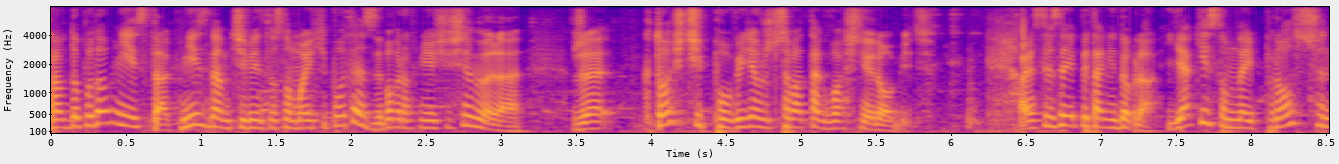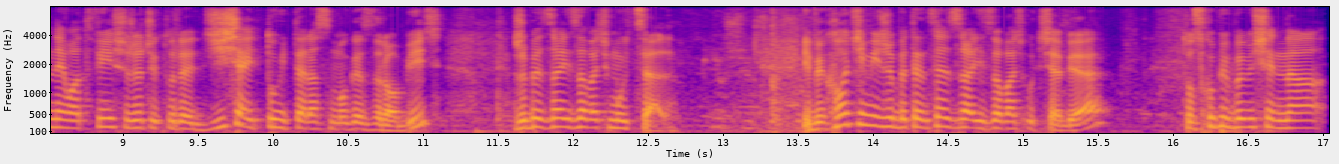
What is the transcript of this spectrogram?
prawdopodobnie jest tak, nie znam Cię, więc to są moje hipotezy, popraw mnie, jeśli się mylę, że ktoś Ci powiedział, że trzeba tak właśnie robić. A ja sobie zadaję pytanie, dobra, jakie są najprostsze, najłatwiejsze rzeczy, które dzisiaj, tu i teraz mogę zrobić, żeby zrealizować mój cel? I wychodzi mi, żeby ten cel zrealizować u Ciebie, to skupiłbym się na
